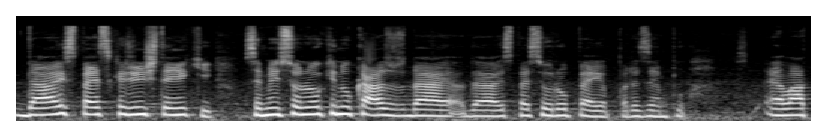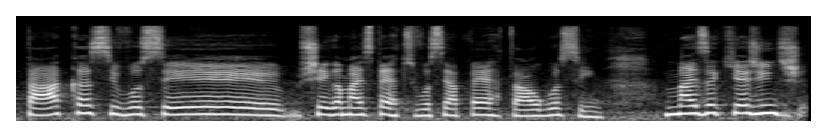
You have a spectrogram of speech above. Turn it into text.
da espécie que a gente tem aqui, você mencionou que no caso da, da espécie europeia, por exemplo, ela ataca se você chega mais perto, se você aperta, algo assim. Mas aqui a gente,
